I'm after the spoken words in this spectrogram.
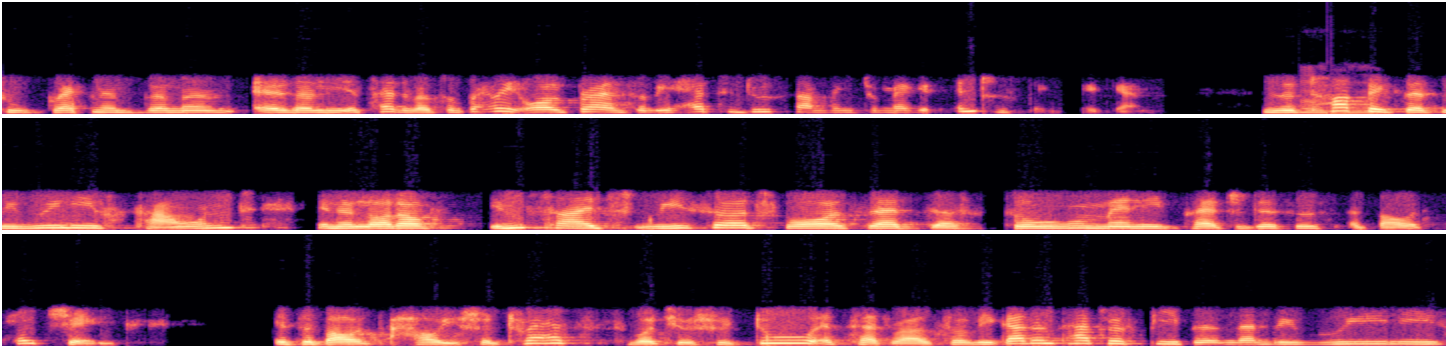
to pregnant women, elderly, etc. So very old brand. So we had to do something to make it interesting again. The mm-hmm. topic that we really found in a lot of insights research was that there's so many prejudices about aging. It's about how you should dress, what you should do, etc. So we got in touch with people, and then we really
